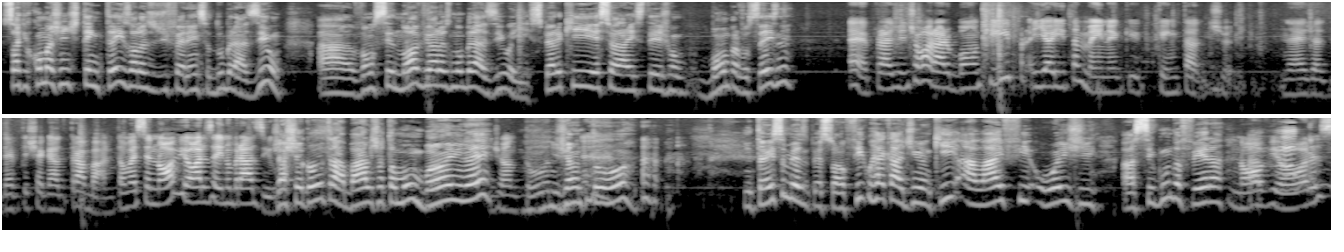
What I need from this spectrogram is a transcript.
só que como a gente tem 3 horas de diferença do Brasil, ah, vão ser 9 horas no Brasil aí. Espero que esse horário esteja bom pra vocês, né? É, pra gente é um horário bom aqui e aí também, né? Que quem tá. Né, já deve ter chegado do trabalho. Então vai ser nove horas aí no Brasil. Já chegou no trabalho, já tomou um banho, né? Jantou. né? Jantou. Então é isso mesmo, pessoal. Fica o recadinho aqui. A live hoje, a segunda-feira, Nove horas.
